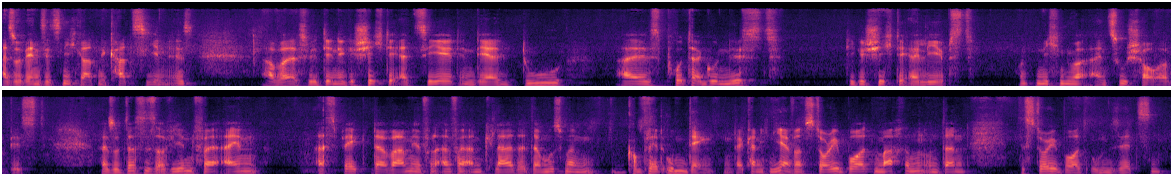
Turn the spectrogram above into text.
also wenn es jetzt nicht gerade eine Cutscene ist, aber es wird dir eine Geschichte erzählt, in der du als Protagonist die Geschichte erlebst und nicht nur ein Zuschauer bist. Also das ist auf jeden Fall ein Aspekt, da war mir von Anfang an klar, da, da, muss man komplett umdenken. Da kann ich nie einfach ein Storyboard machen und dann das Storyboard umsetzen,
